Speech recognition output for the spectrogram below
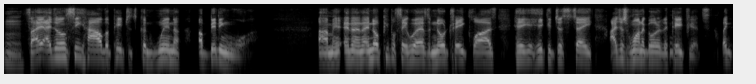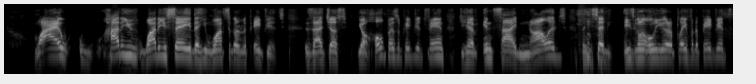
Hmm. So I, I don't see how the Patriots could win a, a bidding war. Um, and, and I know people say who has a no trade clause, he, he could just say, I just want to go to the Patriots. Like, why how do you why do you say that he wants to go to the Patriots? Is that just your hope as a Patriots fan? Do you have inside knowledge that he said he's going to only going to play for the Patriots?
